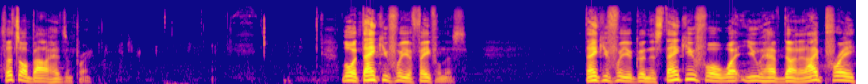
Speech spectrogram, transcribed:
So let's all bow our heads and pray. Lord, thank you for your faithfulness. Thank you for your goodness. Thank you for what you have done. And I pray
